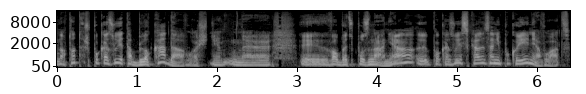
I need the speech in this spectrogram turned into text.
no, to też pokazuje ta blokada właśnie wobec Poznania y, pokazuje skalę zaniepokojenia władz.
